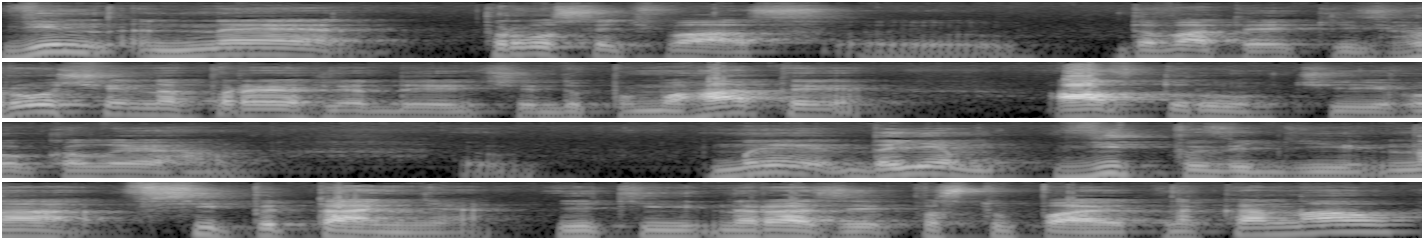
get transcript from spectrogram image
Він не просить вас е, давати якісь гроші на перегляди чи допомагати автору чи його колегам. Ми даємо відповіді на всі питання, які наразі поступають на канал.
